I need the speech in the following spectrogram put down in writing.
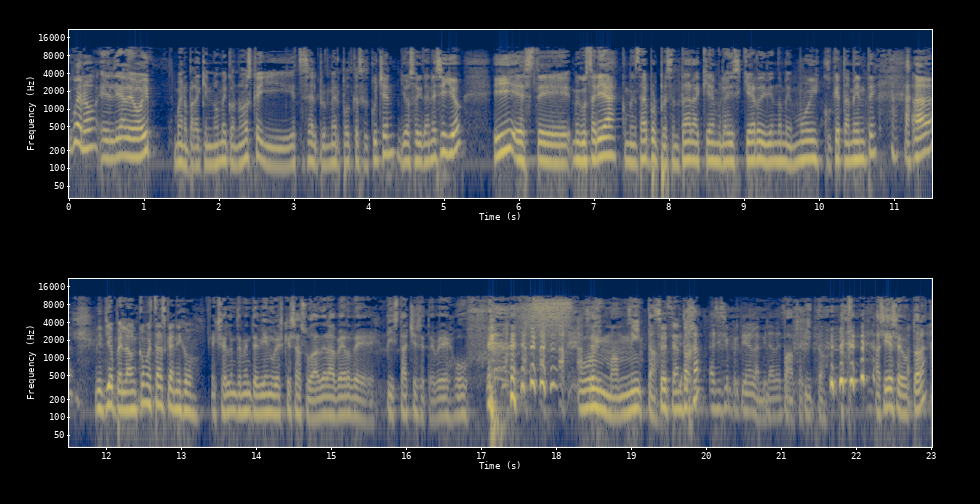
Y bueno, el día de hoy bueno, para quien no me conozca y este es el primer podcast que escuchen, yo soy Danesillo y este me gustaría comenzar por presentar aquí a mi lado izquierdo y viéndome muy coquetamente a mi tío Pelón. ¿Cómo estás, canijo? Excelentemente bien, güey. Es que esa sudadera verde pistache se te ve. Uf. Uy, mamita. ¿Se te antoja? Así siempre tiene la mirada. Papito. ¿Así es, seductora?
